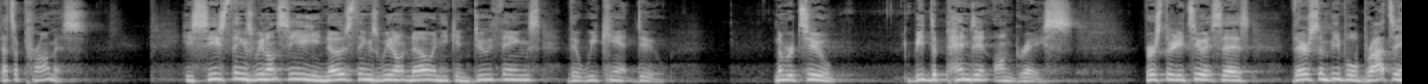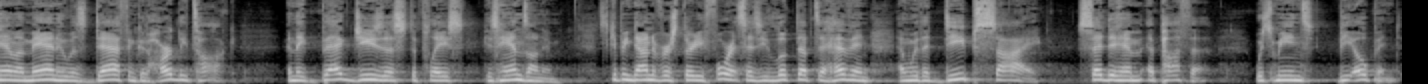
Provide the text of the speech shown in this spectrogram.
That's a promise. He sees things we don't see, He knows things we don't know, and He can do things that we can't do. Number two, be dependent on grace. Verse 32, it says, There some people brought to him a man who was deaf and could hardly talk, and they begged Jesus to place his hands on him. skipping down to verse 34, it says, He looked up to heaven and with a deep sigh said to him, Ephphatha, which means be opened.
